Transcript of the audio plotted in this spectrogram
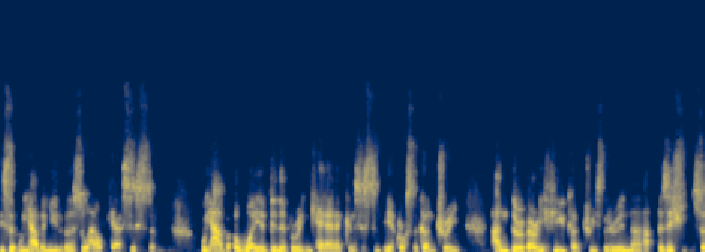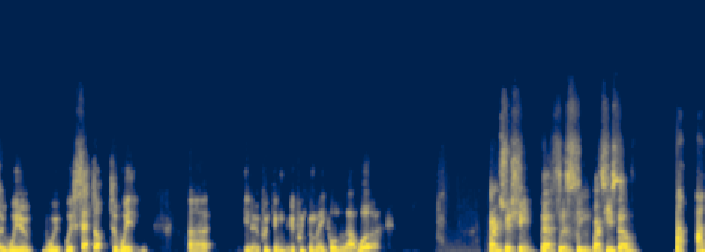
is that we have a universal healthcare system. We have a way of delivering care consistently across the country. And there are very few countries that are in that position. So we're, we're set up to win, uh, you know, if we can, if we can make all of that work. Thanks, Rishi. Uh, Felicity, back to yourself. Uh, I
